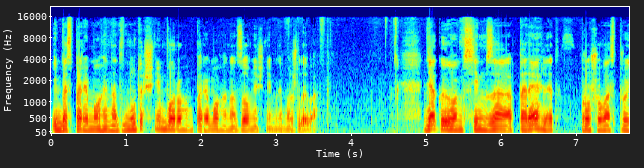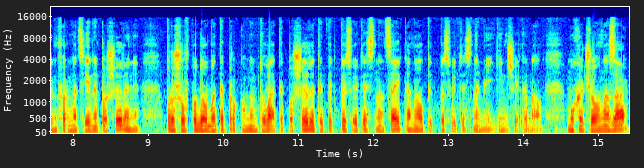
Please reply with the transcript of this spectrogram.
І без перемоги над внутрішнім ворогом перемога над зовнішнім неможлива. Дякую вам всім за перегляд. Прошу вас про інформаційне поширення. Прошу вподобати, прокоментувати, поширити. Підписуйтесь на цей канал, підписуйтесь на мій інший канал Мухачов Назар.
